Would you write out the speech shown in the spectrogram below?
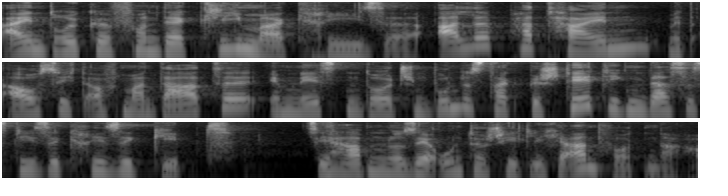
Eindrücke von der Klimakrise. Alle Parteien mit Aussicht auf Mandate im nächsten Deutschen Bundestag bestätigen, dass es diese Krise gibt. Sie haben nur sehr unterschiedliche Antworten darauf.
